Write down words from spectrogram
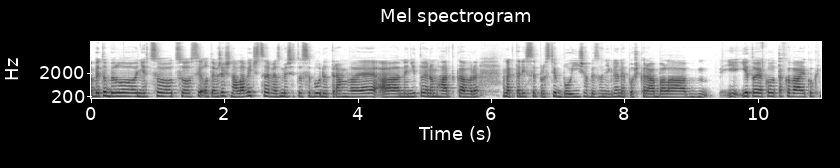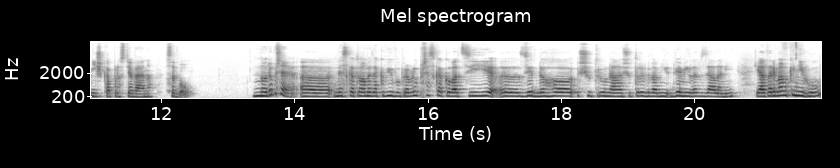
aby to bylo něco, co si otevřeš na lavičce, vezmeš si to sebou do tramvaje a není to jenom hardcover, na který se prostě bojíš, aby ho někde nepoškrábala. Je to jako taková jako knížka prostě ven sebou. No dobře, uh, dneska to máme takový opravdu přeskakovací uh, z jednoho šutru na šutr dva, dvě míle vzdálený. Já tady mám knihu,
